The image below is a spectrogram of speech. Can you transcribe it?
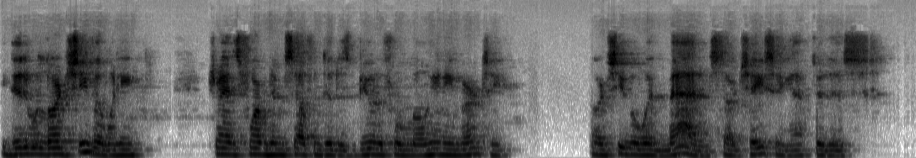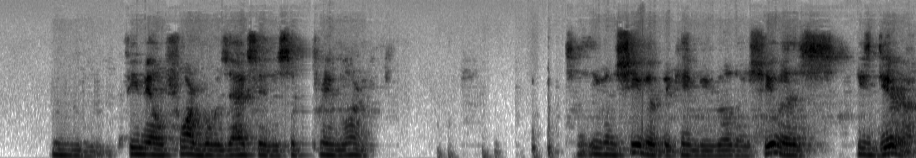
He did it with Lord Shiva when he transformed himself into this beautiful Mohini Murti. Lord Shiva went mad and started chasing after this female form who was actually the Supreme Lord. So even Shiva became bewildered. Shiva's He's Dhira.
